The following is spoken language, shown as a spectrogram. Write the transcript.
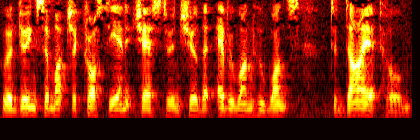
who are doing so much across the NHS to ensure that everyone who wants to die at home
